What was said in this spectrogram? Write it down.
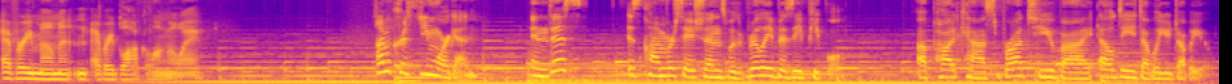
every moment and every block along the way. I'm Christy Morgan, and this is Conversations with Really Busy People a podcast brought to you by LDWW.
